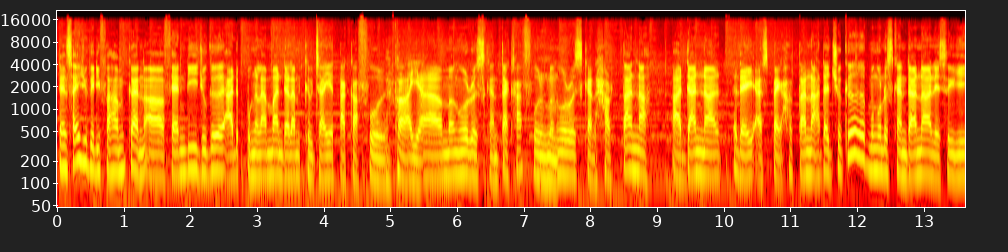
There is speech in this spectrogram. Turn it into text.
Dan saya juga difahamkan uh, Fendi juga ada pengalaman dalam kerjaya takaful. Ha ya. Uh, menguruskan takaful, hmm. menguruskan hartanah uh, dana dari aspek hartanah dan juga menguruskan dana dari segi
